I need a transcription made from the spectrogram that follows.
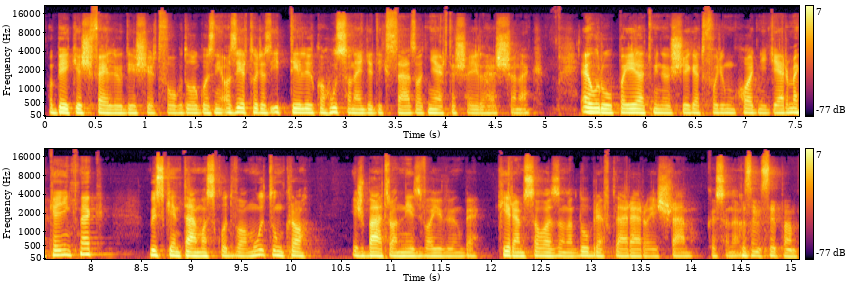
a békés fejlődésért fogok dolgozni, azért, hogy az itt élők a 21. század nyertesei lehessenek. Európai életminőséget fogunk hagyni gyermekeinknek, büszkén támaszkodva a múltunkra, és bátran nézve a jövőnkbe. Kérem szavazzanak Dobrev Klárára és rám. Köszönöm. Köszönjük szépen.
